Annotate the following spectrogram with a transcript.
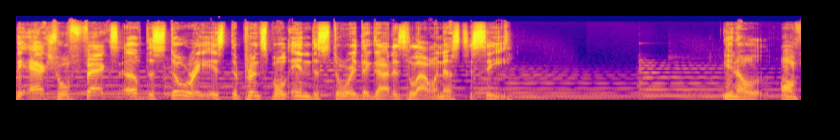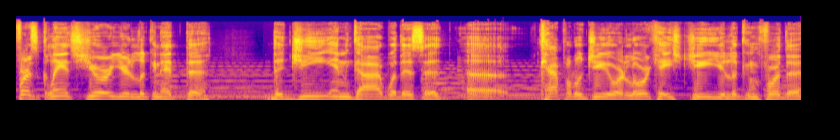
the actual facts of the story, it's the principle in the story that God is allowing us to see. You know, on first glance, sure, you're looking at the the G in God, whether it's a, a capital G or lowercase g, you're looking for the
